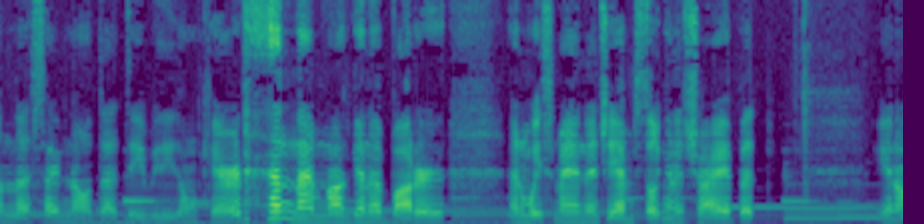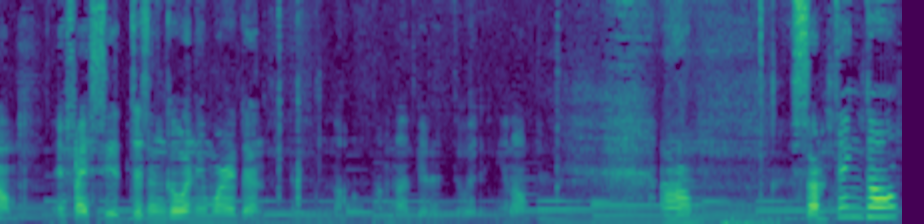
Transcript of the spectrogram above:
unless I know that they really don't care and I'm not gonna bother and waste my energy. I'm still gonna try it, but you know, if I see it doesn't go anywhere, then no, I'm not gonna do it. You know, um, something though,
